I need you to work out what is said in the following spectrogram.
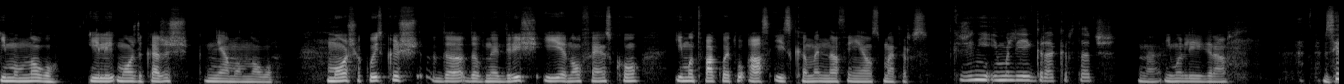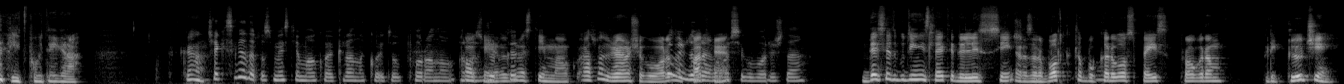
има много. Или може да кажеш няма много. Можеш, ако искаш да, да внедриш и едно фенско има това, което аз искаме, nothing else matters. Кажи ни, има ли игра картач? Да, има ли игра? Взеха ли твоята игра? Така. Чакай сега да разместя малко екрана, който по-рано Окей, разджурках. разместим малко. Аз между ще говоря за това, че си говориш, да. 10 години след релиза си, разработката по Kerbal Space Program приключи.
